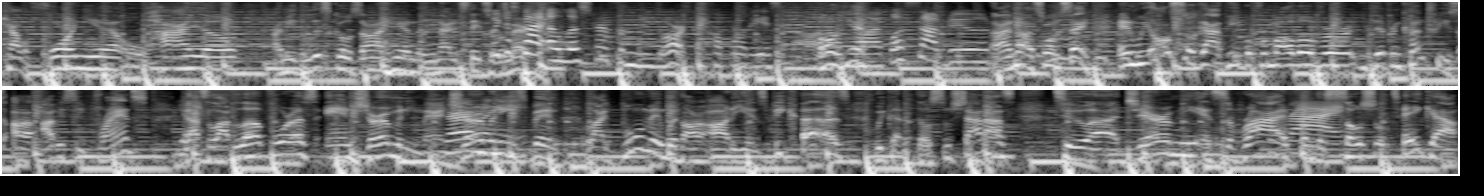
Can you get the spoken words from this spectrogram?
California, Ohio. I mean, the list goes on here in the United States We just America. got a listener from New York a couple of days ago. Oh, I'm yeah. like, what's up, dude? I know, that's what I'm saying. And we also got people from all over different countries. Uh, obviously, France got a lot of love for us, and Germany, man. Germany. Germany's been like booming with our audience because we got to throw some shout outs to uh, Jeremy and Sarai from the Social Takeout.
